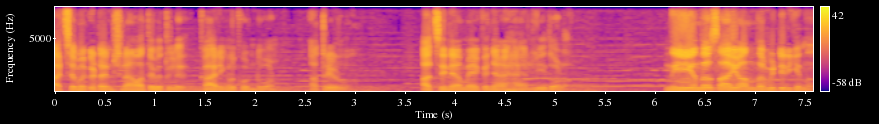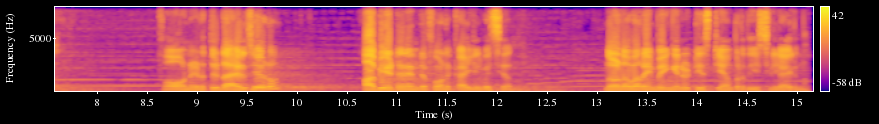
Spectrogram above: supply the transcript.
അച്ഛമ്മക്ക് ടെൻഷനാവാത്ത വിധത്തിൽ കാര്യങ്ങൾ കൊണ്ടുപോകണം. അത്രേ ഉള്ളൂ. അച്ഛനെയും അമ്മയൊക്കെ ഞാൻ ഹാൻഡിൽ ചെയ്തോളാം. നീ എന്താ സായം അന്തം വിട്ടിരിക്കുന്നത്? ഫോൺ എടുത്ത് ഡയൽ ചെയ്യടോ. അഭിയേട്ടൻ എന്റെ ഫോൺ കയ്യിൽ വെച്ച് തന്നു. നോണ പറയുമ്പോൾ ഇങ്ങനെ ഒരു ടെസ്റ്റ് ഞാൻ പ്രതീക്ഷിച്ചില്ലായിരുന്നു.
